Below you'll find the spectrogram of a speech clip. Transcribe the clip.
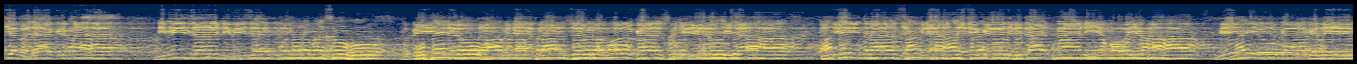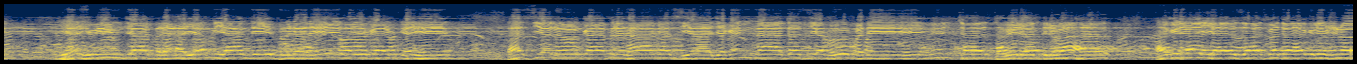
सत्यवजाग्रमः निमिज निमिज पुनर्वसुः। उपेन्द्रो वामनप्रांशो रमोघसूर्यरोजितः अतीन्द्र सङ्ग्रह श्रगोधृतात्मा नियमो यमः। वैयोगागमे यस्मिं च प्रलयं यान्ति अग्रय शाश्वतः कृष्णो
